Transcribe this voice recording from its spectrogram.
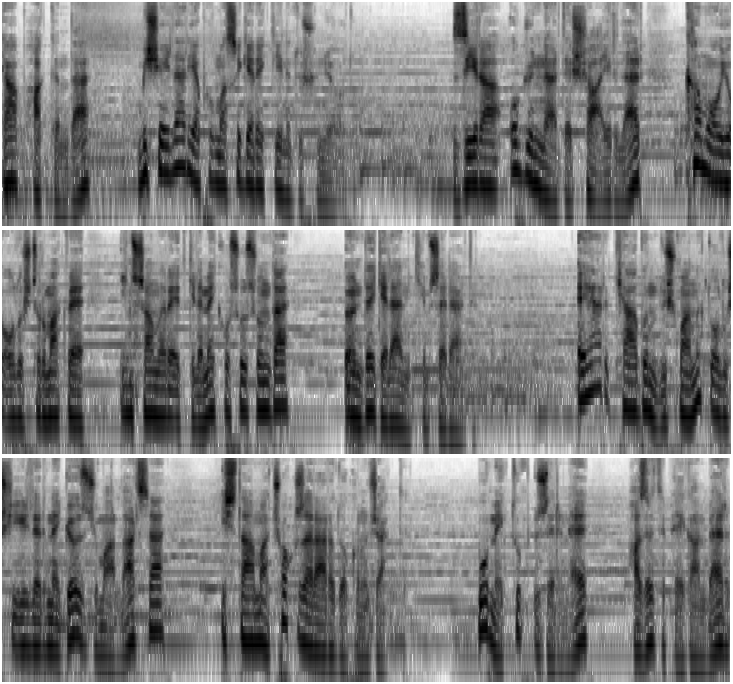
Kâb hakkında bir şeyler yapılması gerektiğini düşünüyordu. Zira o günlerde şairler kamuoyu oluşturmak ve insanları etkilemek hususunda önde gelen kimselerdi. Eğer Kâb'ın düşmanlık dolu şiirlerine göz yumarlarsa İslam'a çok zararı dokunacaktı. Bu mektup üzerine Hazreti Peygamber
